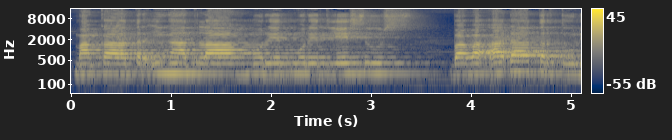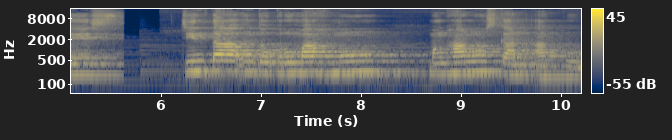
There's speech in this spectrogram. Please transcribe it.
Maka teringatlah murid-murid Yesus bahwa ada tertulis, Cinta untuk rumahmu menghanguskan aku.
